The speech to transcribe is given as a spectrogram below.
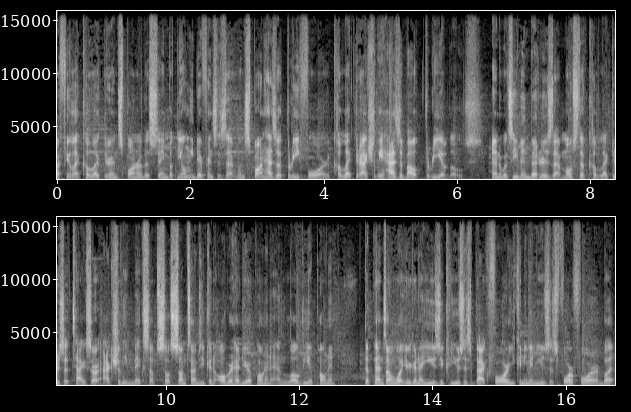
I feel like Collector and Spawn are the same, but the only difference is that when Spawn has a 3-4, Collector actually has about 3 of those. And what's even better is that most of Collector's attacks are actually mix-ups, so sometimes you can overhead your opponent and load the opponent, Depends on what you're going to use. You could use his back 4, you can even use his 4-4, but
